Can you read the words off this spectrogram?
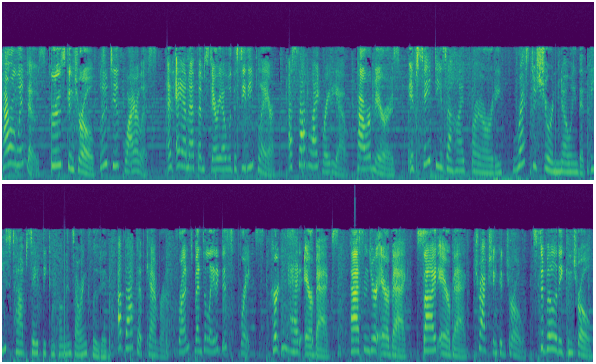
power windows, cruise control, Bluetooth wireless, an AM FM stereo with a CD player, a satellite radio, power mirrors. If safety is a high priority, rest assured knowing that these top safety components are included. A backup camera, front ventilated disc brakes, curtain head airbags, passenger airbag, side airbag, traction control, stability control.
